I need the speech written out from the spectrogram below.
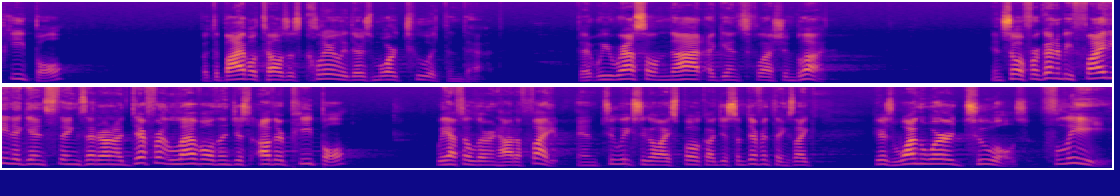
people, but the Bible tells us clearly there's more to it than that. That we wrestle not against flesh and blood. And so, if we're going to be fighting against things that are on a different level than just other people, we have to learn how to fight. And two weeks ago, I spoke on just some different things like here's one word tools flee.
